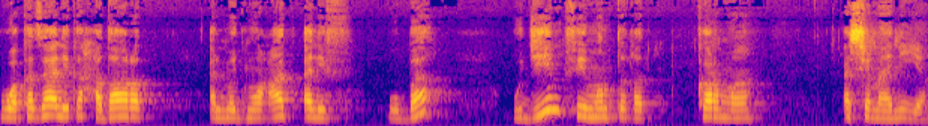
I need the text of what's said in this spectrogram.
وكذلك حضارة المجموعات ألف وباء وجيم في منطقة كرما الشمالية.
